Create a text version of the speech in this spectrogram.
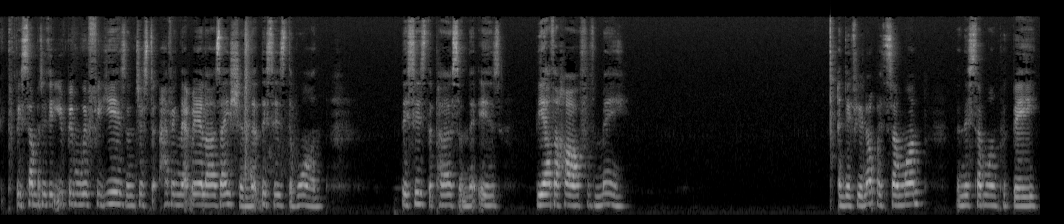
It could be somebody that you've been with for years and just having that realisation that this is the one. This is the person that is the other half of me. And if you're not with someone, then this someone could be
